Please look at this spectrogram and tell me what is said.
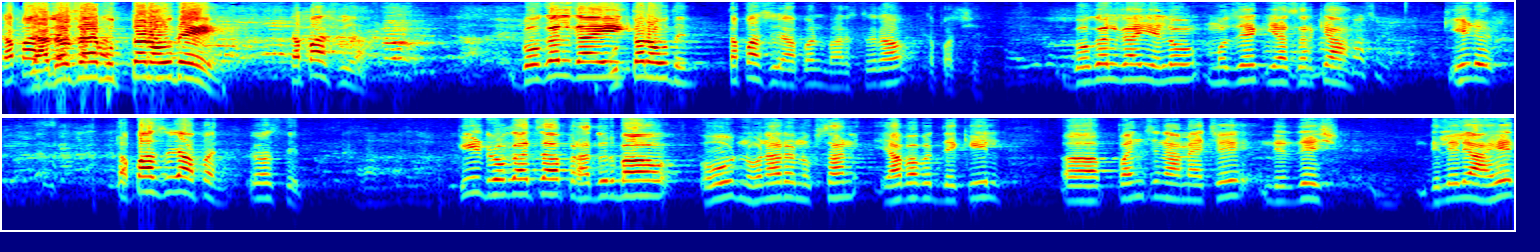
तपासूया, जाधव साहेब उत्तर होऊ दे. तपासूया गोगलगाई उत्तर होऊ दे. तपासूया आपण भास्करराव तपासूया गोगलगाई येलो मोझेक यासारख्या कीड तपासूया आपण व्यवस्थित. कीड रोगाचा प्रादुर्भाव होऊन होणारं नुकसान याबाबत देखील पंचनाम्याचे निर्देश दिलेले आहेत.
